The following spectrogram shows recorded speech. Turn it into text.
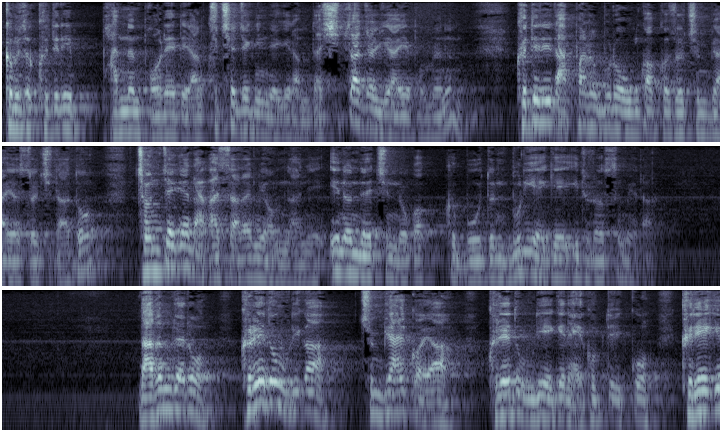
그러면서 그들이 받는 벌에 대한 구체적인 얘기를 합니다. 14절 이하에 보면은 그들이 나팔을 불어 온갖 것을 준비하였을지라도 전쟁에 나갈 사람이 없나니 이는 내 진노가 그 모든 무리에게 이르렀습니다. 나름대로 그래도 우리가 준비할 거야. 그래도 우리에게는 애굽도 있고 그래게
